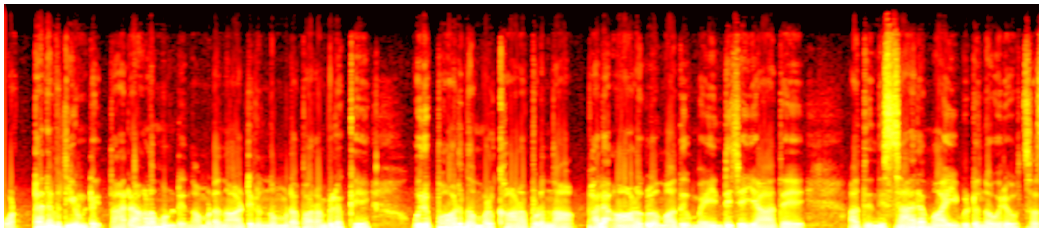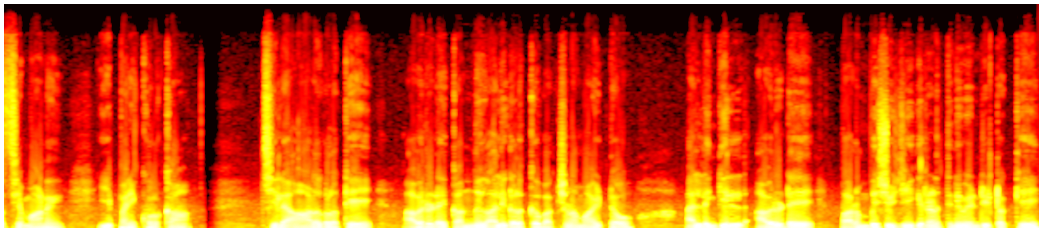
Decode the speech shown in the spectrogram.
ഒട്ടനവധിയുണ്ട്. ധാരാളമുണ്ട്. നമ്മുടെ നാട്ടിലും നമ്മുടെ പറമ്പിലൊക്കെ ഒരുപാട് നമ്മൾ കാണപ്പെടുന്ന പല ആളുകളും അത് മെയിന്റ് ചെയ്യാതെ അത് നിസ്സാരമായി വിടുന്ന ഒരു സസ്യമാണ് ഈ പനിക്കുറുക്ക. ചില ആളുകളൊക്കെ അവരുടെ കന്നുകാലികൾക്ക് ഭക്ഷണമായിട്ടോ അല്ലെങ്കിൽ അവരുടെ പറമ്പ് ശുചീകരണത്തിന് വേണ്ടിയിട്ടൊക്കെ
